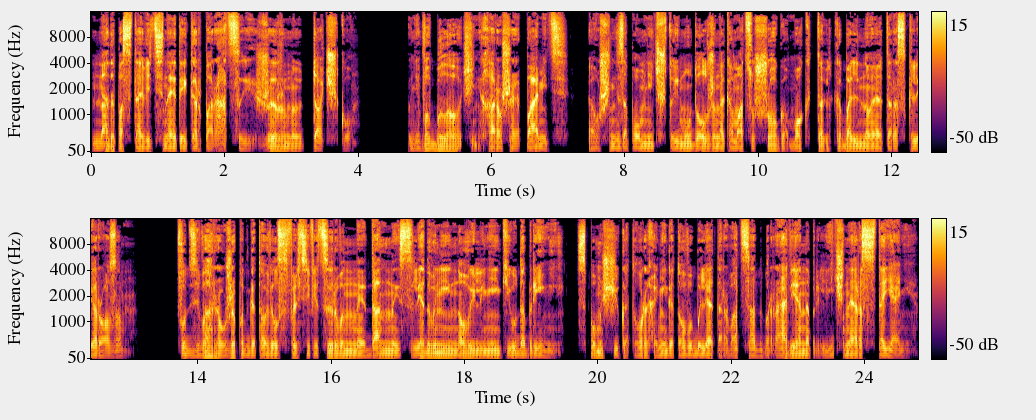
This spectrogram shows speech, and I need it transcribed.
Надо поставить на этой корпорации жирную точку. У него была очень хорошая память, а уж не запомнить, что ему должен Акамацу Шого, мог только больной атеросклерозом. Фудзивара уже подготовил сфальсифицированные данные исследований новой линейки удобрений, с помощью которых они готовы были оторваться от Бравия на приличное расстояние.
